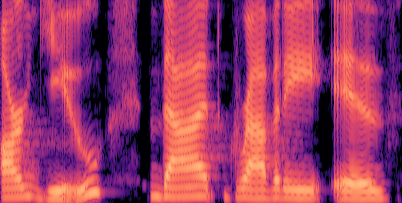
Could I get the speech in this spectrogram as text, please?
argue that gravity is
